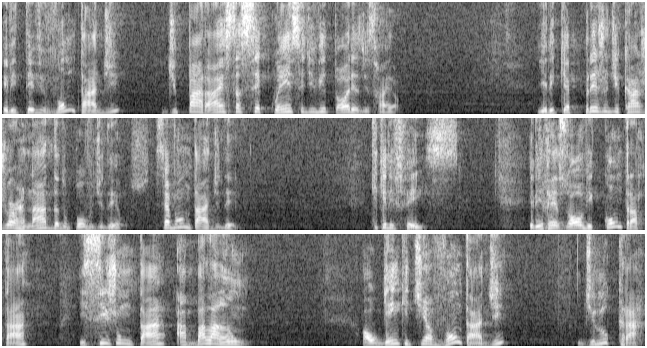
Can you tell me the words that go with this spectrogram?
ele teve vontade de parar essa sequência de vitórias de Israel. E ele quer prejudicar a jornada do povo de Deus. Essa é a vontade dele. O que, que ele fez? ele resolve contratar e se juntar a Balaão, alguém que tinha vontade de lucrar,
